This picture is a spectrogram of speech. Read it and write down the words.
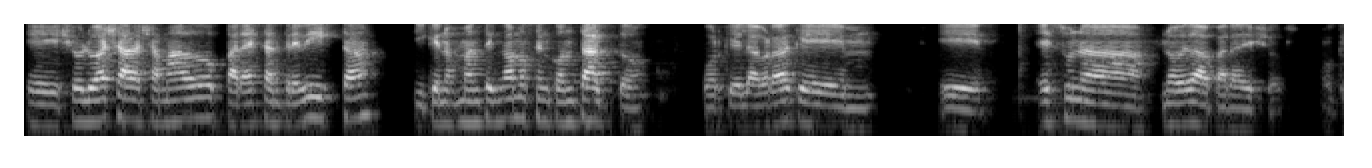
eh, yo lo haya llamado para esta entrevista y que nos mantengamos en contacto, porque la verdad que eh, es una novedad para ellos, ¿ok?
